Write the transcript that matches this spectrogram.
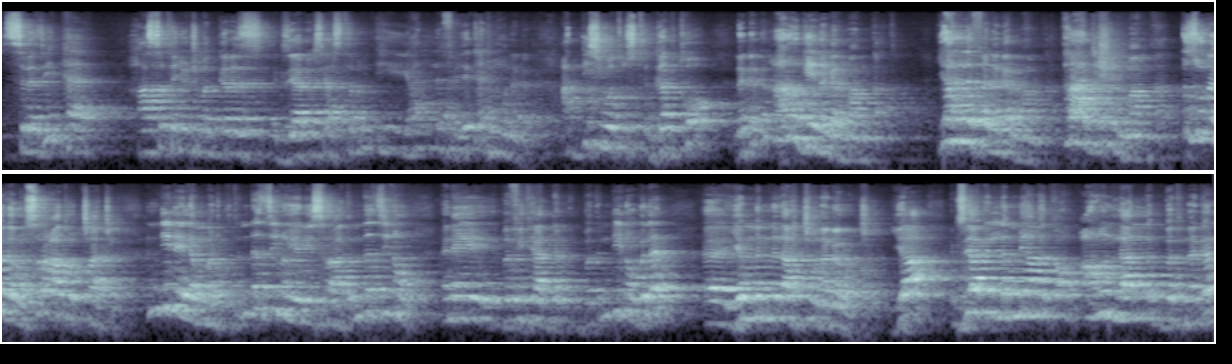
ስለዚህ ከሐሰተኞች መገረዝ እግዚአብሔር ሲያስተምር ይሄ ያለፈ የቀድሞ ነገር አዲስ ሕይወት ውስጥ ገብቶ ነገር ግን አሮጌ ነገር ማምጣት፣ ያለፈ ነገር ማምጣት፣ ትራዲሽን ማምጣት፣ ብዙ ነገሮች ስርዓቶቻችን እንዲህ ነው የለመድኩት፣ እንደዚህ ነው የኔ ስርዓት፣ እንደዚህ ነው እኔ በፊት ያደግኩበት እንዲህ ነው ብለን የምንላቸው ነገሮች። ያ እግዚአብሔር ለሚያመጣው አሁን ላለበት ነገር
